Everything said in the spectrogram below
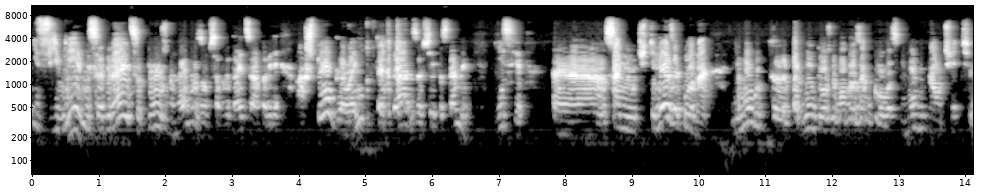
из евреев не собирается должным образом соблюдать заповеди. А что говорить тогда за всех остальных, если э, сами учителя закона не могут э, поднять должным образом голос, не могут научить э,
